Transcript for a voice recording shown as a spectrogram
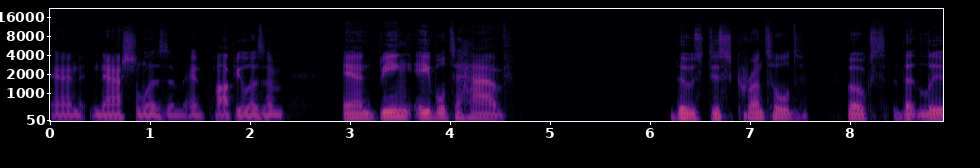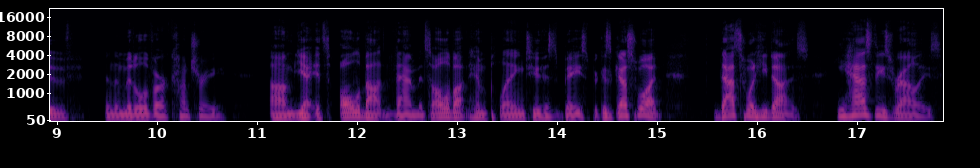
and nationalism and populism and being able to have those disgruntled folks that live in the middle of our country um, yeah, it's all about them. It's all about him playing to his base because guess what? That's what he does. He has these rallies.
